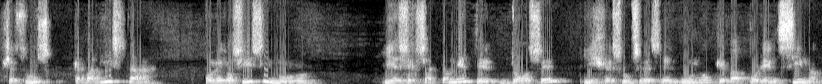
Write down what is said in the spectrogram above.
Jesús cabalista, poderosísimo. Y es exactamente 12 y Jesús es el uno que va por encima,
